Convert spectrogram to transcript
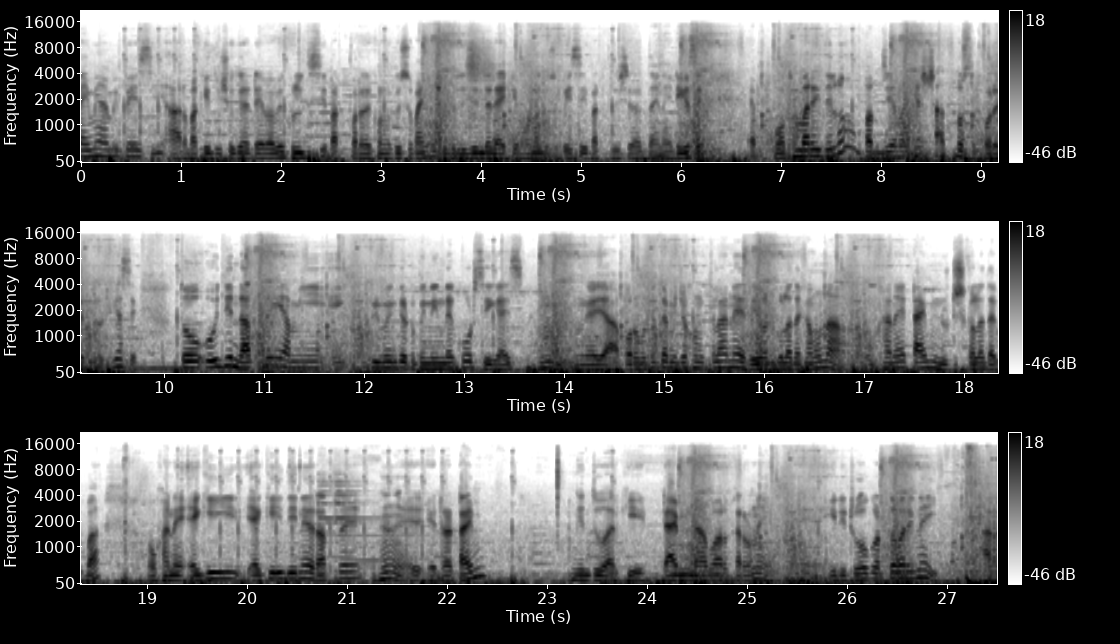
টাইমে আমি পেয়েছি, আর বাকি দুশো ক্যারেট এভাবে খুলে দিছি বাট পরে কোনো কিছু পাইনি, শুধু লিজেন্ডারি আইটেম অনেক কিছু পেয়েছি বাট হাজার দেয় নাই, ঠিক আছে? প্রথমবারই দিল পাবজি আমাকে সাত বছর পরে দিল, ঠিক আছে? তো ওই দিন রাত্রেই আমি এই প্রিমিয়াম ক্যারেট ওপেনিংটা করছি হুম পরবর্তীতে আমি যখন ক্লানে রিওয়ার্ডগুলো দেখাবো না, ওখানে টাইম নোটিস করলে দেখবা। ওখানে একই একই দিনে রাত্রে হ্যাঁ এটা টাইম কিন্তু আর কি টাইম না পাওয়ার কারণে এডিটও করতে পারি নাই, আর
